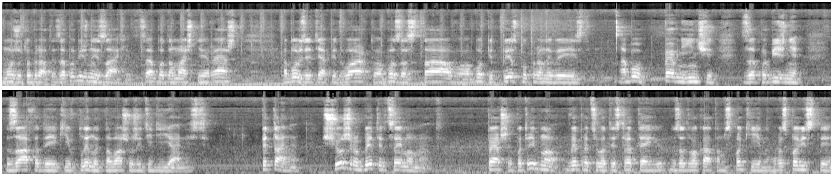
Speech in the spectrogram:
можуть обрати запобіжний захід, це або домашній арешт, або взяття під варту, або заставу, або підписку про невиїзд, або певні інші запобіжні заходи, які вплинуть на вашу життєдіяльність. Питання: що ж робити в цей момент? Перше, потрібно випрацювати стратегію з адвокатом спокійно, розповісти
